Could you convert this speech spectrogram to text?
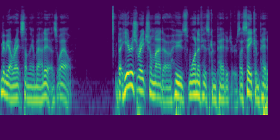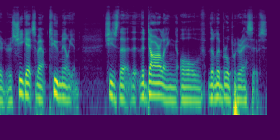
maybe I'll write something about it as well. But here is Rachel Maddow, who's one of his competitors. I say competitors, she gets about 2 million. She's the, the, the darling of the liberal progressives.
